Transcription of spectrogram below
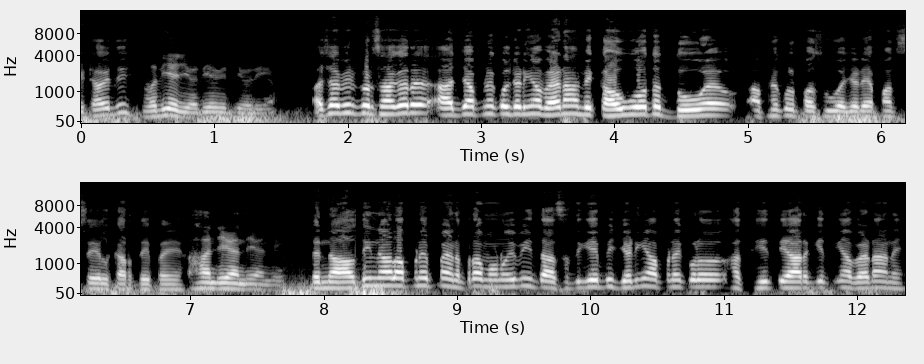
ਠੀਕ ਠਾਕ ਜੀ? ਵਧੀਆ ਜੀ ਵਧੀਆ ਵੀਰ ਜੀ ਵਧੀਆ। ਅੱਛਾ ਵੀਰ ਗੁਰਸਾਗਰ ਅੱਜ ਆਪਣੇ ਕੋਲ ਜਿਹੜੀਆਂ ਵਹਿੜਾਂ ਵਿਕਾਊ ਉਹ ਤਾਂ ਦੋ ਹੈ ਆਪਣੇ ਕੋਲ ਪਸ਼ੂ ਆ ਜਿਹੜੇ ਆਪਾਂ ਸੇਲ ਕਰਦੇ ਪਏ ਆ। ਹਾਂਜੀ ਹਾਂਜੀ ਹਾਂਜੀ। ਤੇ ਨਾਲ ਦੀ ਨਾਲ ਆਪਣੇ ਭੈਣ ਭਰਾਵਾਂ ਨੂੰ ਇਹ ਵੀ ਦੱਸ ਦਈਏ ਵੀ ਜਿਹੜੀਆਂ ਆਪਣੇ ਕੋਲ ਹੱਥੀ ਤਿਆਰ ਕੀਤੀਆਂ ਵਹਿੜਾਂ ਨੇ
